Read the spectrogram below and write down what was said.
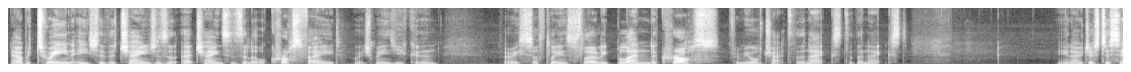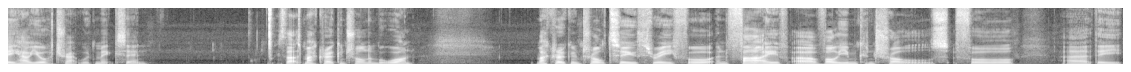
Now between each of the chains, there's a, uh, chains, there's a little crossfade, which means you can very subtly and slowly blend across from your track to the next, to the next, you know, just to see how your track would mix in. So that's macro control number one. Macro control 2, 3, 4 and 5 are volume controls for uh, the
